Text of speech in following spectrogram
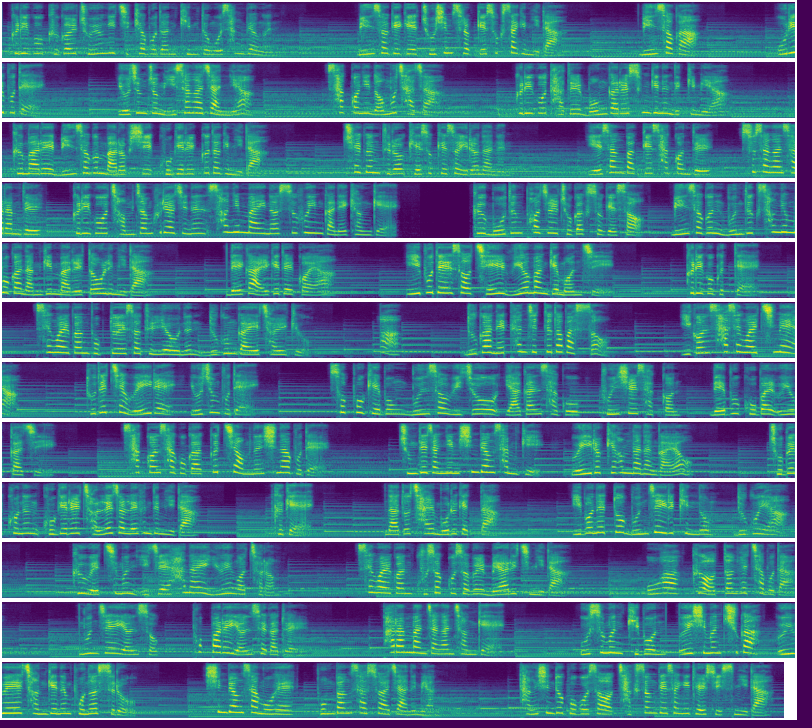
그리고 그걸 조용히 지켜보던 김동우 상병은 민석에게 조심스럽게 속삭입니다. 민석아, 우리 부대 요즘 좀 이상하지 않냐? 사건이 너무 잦아. 그리고 다들 뭔가를 숨기는 느낌이야. 그 말에 민석은 말없이 고개를 끄덕입니다. 최근 들어 계속해서 일어나는 예상 밖의 사건들, 수상한 사람들, 그리고 점점 흐려지는 선임 마이너스 후임 간의 경계. 그 모든 퍼즐 조각 속에서 민석은 문득 성윤모가 남긴 말을 떠올립니다. 내가 알게 될 거야. 이 부대에서 제일 위험한 게 뭔지. 그리고 그때 생활관 복도에서 들려오는 누군가의 절규. 아, 누가 내 편지 뜯어봤어. 이건 사생활 침해야. 도대체 왜 이래, 요즘 부대. 소포 개봉 문서 위조 야간 사고 분실 사건 내부 고발 의혹까지 사건 사고가 끝이 없는 신화부대 중대장님 신병 3기 왜 이렇게 험난한가요? 조베코는 고개를 절레절레 흔듭니다. 그게 나도 잘 모르겠다. 이번에 또 문제 일으킨 놈 누구야? 그 외침은 이제 하나의 유행어처럼 생활관 구석구석을 메아리칩니다. 오하 그 어떤 회차보다 문제의 연속, 폭발의 연쇄가 될 파란만장한 전개. 웃음은 기본, 의심은 추가, 의외의 전개는 보너스로. 신병사 모해, 본방 사수하지 않으면 당신도 보고서 작성 대상이 될 수 있습니다.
